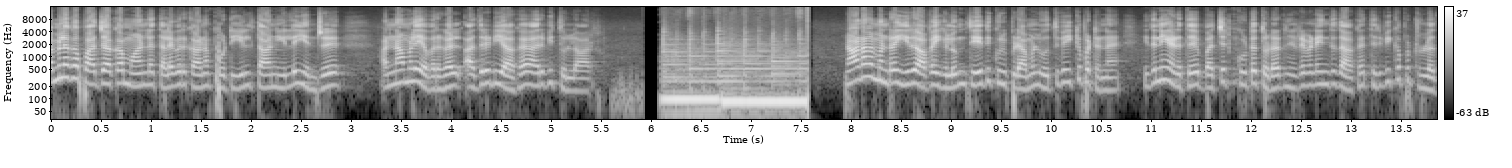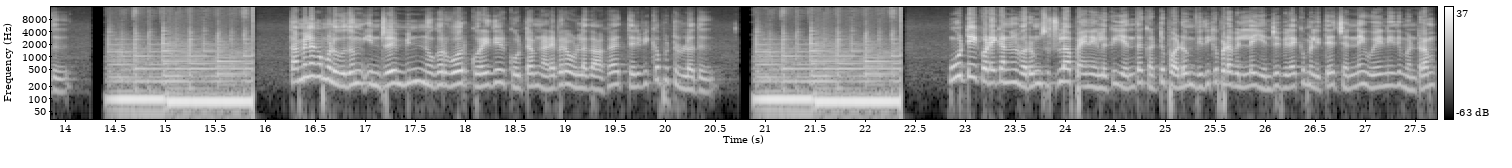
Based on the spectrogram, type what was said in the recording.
தமிழக பாஜக மாநில தலைவருக்கான போட்டியில் தான் இல்லை என்று அண்ணாமலை அவர்கள் அதிரடியாக அறிவித்துள்ளார். நாடாளுமன்ற இரு அவைகளும் தேதி குறிப்பிடாமல் ஒத்திவைக்கப்பட்டன. இதனையடுத்து பட்ஜெட் கூட்டத்தொடர் நிறைவடைந்ததாக தெரிவிக்கப்பட்டுள்ளது. தமிழகம் முழுவதும் இன்று மின் நுகர்வோர் குறைதீர் கூட்டம் நடைபெற உள்ளதாக தெரிவிக்கப்பட்டுள்ளது. ஊட்டி கொடைக்கானல் வரும் சுற்றுலா பயணிகளுக்கு எந்த கட்டுப்பாடும் விதிக்கப்படவில்லை என்று விளக்கமளித்த சென்னை உயர்நீதிமன்றம்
